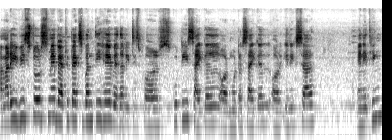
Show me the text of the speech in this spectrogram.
हमारे वी स्टोर्स में बैटरी पैक्स बनती है whether it is for scooty cycle और मोटरसाइकिल और e rickshaw anything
